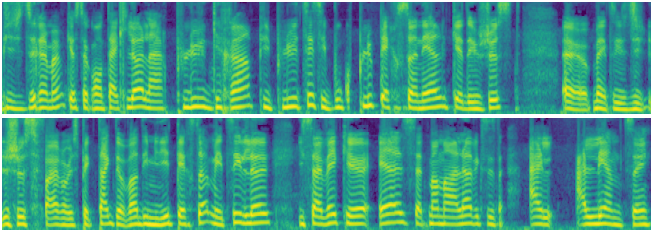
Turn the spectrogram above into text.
Puis je dirais même que ce contact-là a l'air plus grand, puis plus, tu sais, c'est beaucoup plus personnel que de juste, euh, ben, juste faire un spectacle devant des milliers de personnes. Mais tu sais, là, il savait que elle, cette maman-là, avec ses, elle, elle aime, tu sais.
